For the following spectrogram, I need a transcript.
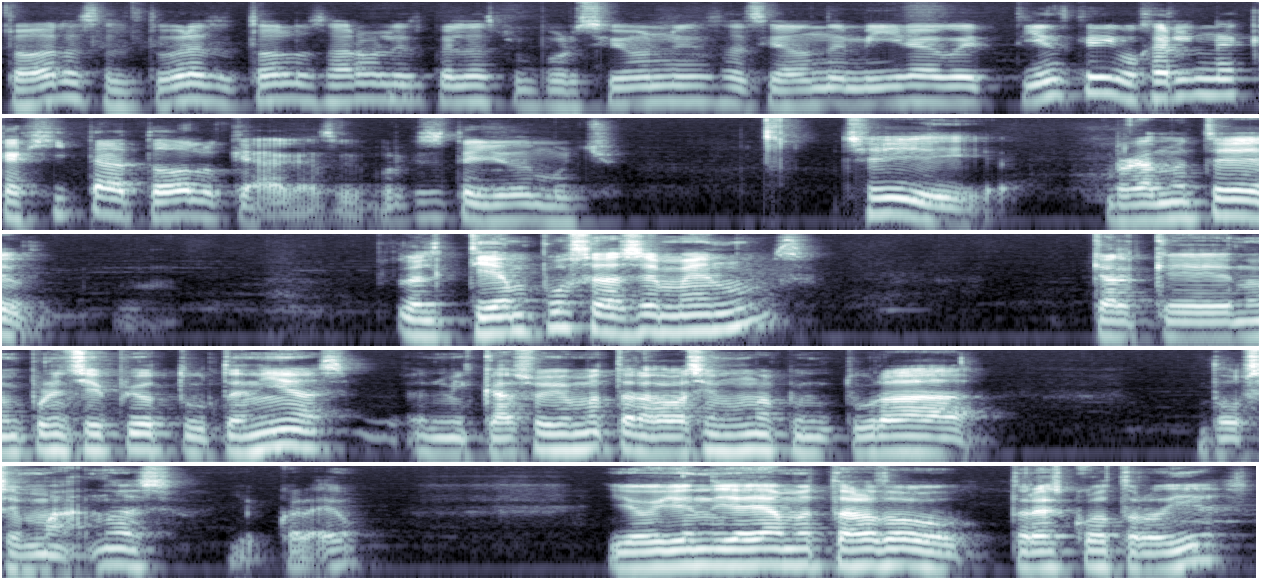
Todas las alturas de todos los árboles, güey, las proporciones, hacia dónde mira, güey. Tienes que dibujarle una cajita a todo lo que hagas, güey, porque eso te ayuda mucho. Sí, realmente el tiempo se hace menos que al que en un principio tú tenías. En mi caso yo me tardaba haciendo una pintura dos semanas, yo creo. Y hoy en día ya me tardo 3, 4 días.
